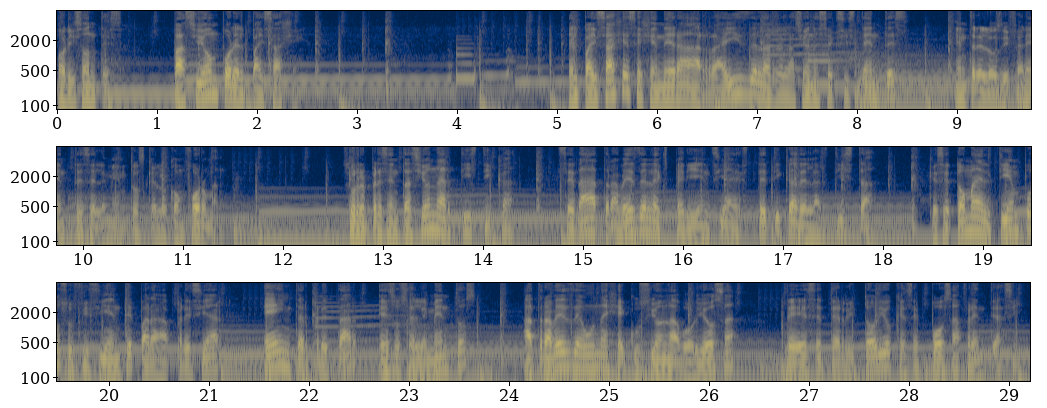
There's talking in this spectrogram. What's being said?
Horizontes. Pasión por el paisaje. El paisaje se genera a raíz de las relaciones existentes entre los diferentes elementos que lo conforman. Su representación artística se da a través de la experiencia estética del artista, que se toma el tiempo suficiente para apreciar e interpretar esos elementos a través de una ejecución laboriosa de ese territorio que se posa frente a sí.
